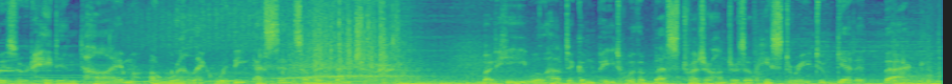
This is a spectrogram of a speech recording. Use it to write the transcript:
wizard hid in time a relic with the essence of adventure. But he will have to compete with the best treasure hunters of history to get it back.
